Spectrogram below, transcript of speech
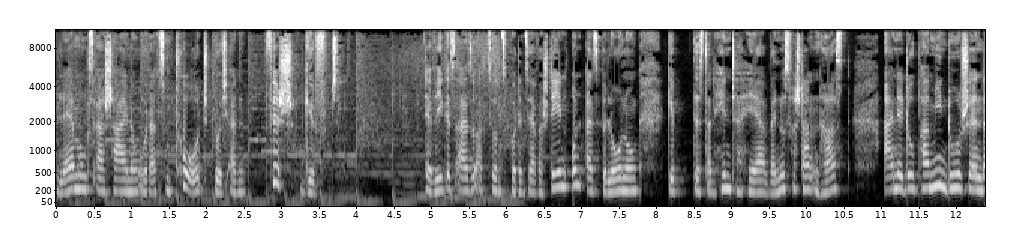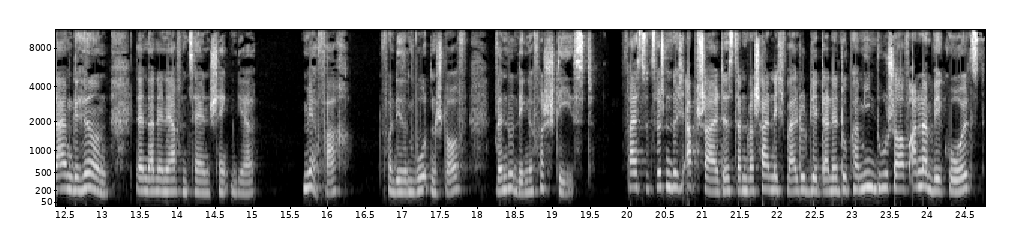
Lähmungserscheinung oder zum Tod durch ein Fischgift. Der Weg ist also Aktionspotenzial verstehen und als Belohnung gibt es dann hinterher, wenn du es verstanden hast, eine Dopamindusche in deinem Gehirn, denn deine Nervenzellen schenken dir mehrfach von diesem Botenstoff, wenn du Dinge verstehst. Falls du zwischendurch abschaltest, dann wahrscheinlich, weil du dir deine Dopamindusche auf anderem Weg holst,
